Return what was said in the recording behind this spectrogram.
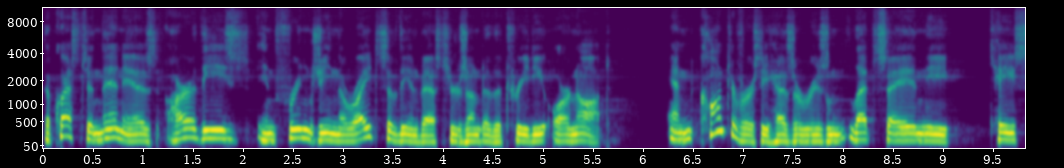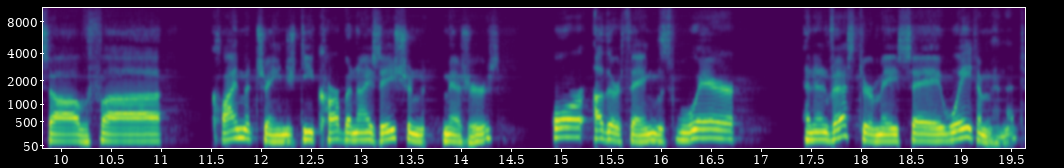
The question then is are these infringing the rights of the investors under the treaty or not? And controversy has arisen, let's say, in the case of uh, climate change, decarbonization measures, or other things where an investor may say, wait a minute,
